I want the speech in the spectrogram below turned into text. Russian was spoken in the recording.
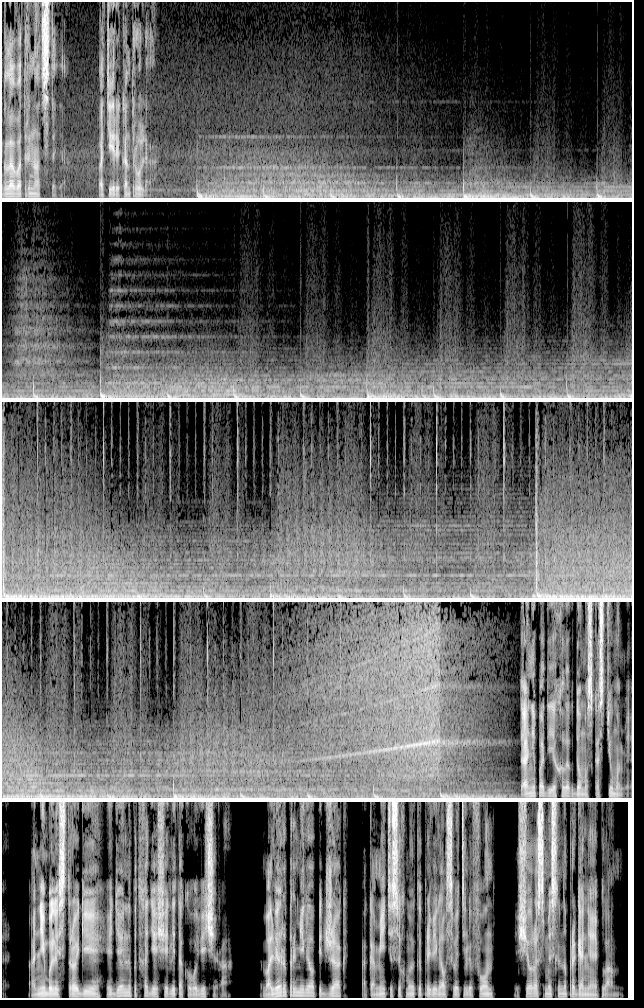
Глава 13. Потеря контроля. Таня подъехала к дому с костюмами. Они были строгие, идеально подходящие для такого вечера. Валера примерял пиджак, пока Митя с ухмылкой проверял свой телефон, еще раз мысленно прогоняя план.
